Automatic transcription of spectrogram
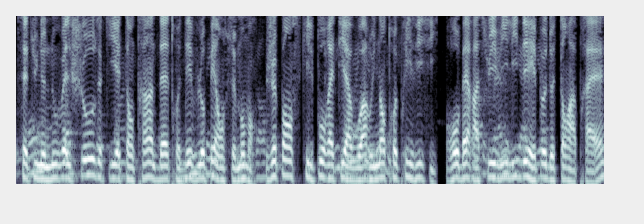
C'est une nouvelle chose qui est en train d'être développée en ce moment. Je pense qu'il pourrait y avoir une entreprise ici. Robert a suivi l'idée et peu de temps après,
